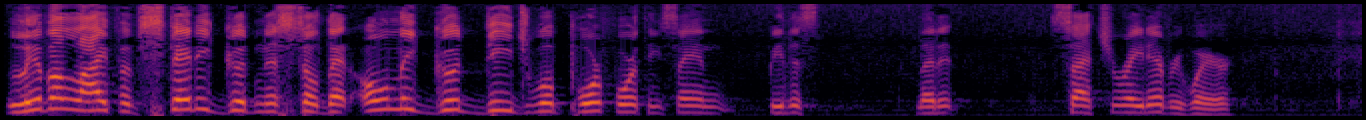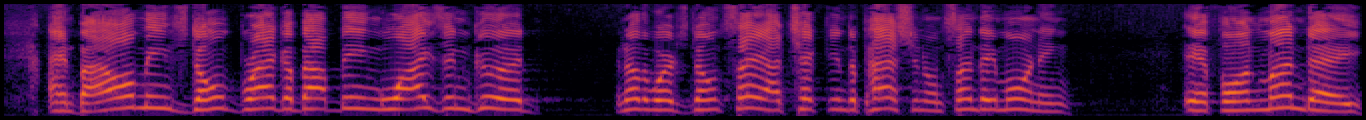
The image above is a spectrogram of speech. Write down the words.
live a life of steady goodness so that only good deeds will pour forth. He's saying, be this, let it saturate everywhere. And by all means, don't brag about being wise and good. In other words, don't say, I checked into passion on Sunday morning. If on Monday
